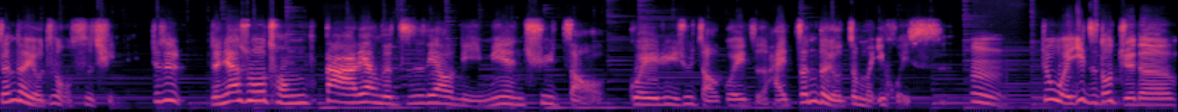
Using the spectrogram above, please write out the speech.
真的有这种事情，就是人家说从大量的资料里面去找规律、去找规则，还真的有这么一回事。嗯就我一直都觉得，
